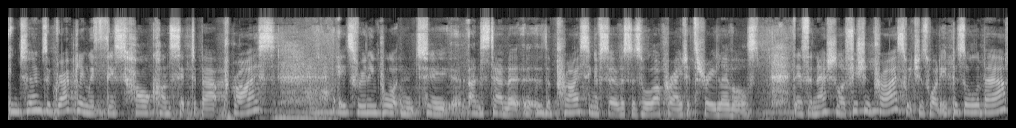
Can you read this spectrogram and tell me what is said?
In terms of grappling with this whole concept about price, it's really important to understand that the pricing of services will operate at three levels. There's the national efficient price, which is what IHPA is all about.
